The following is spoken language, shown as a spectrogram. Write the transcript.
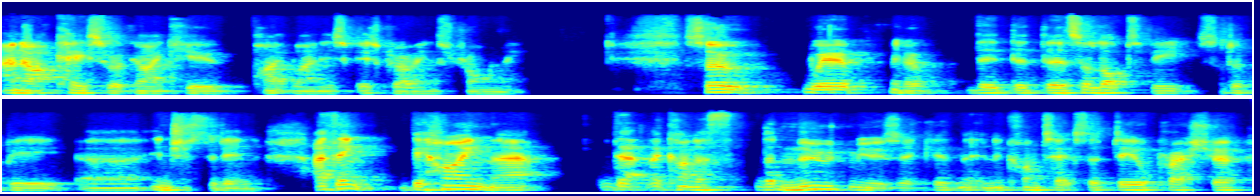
And our casework IQ pipeline is, is growing strongly. So we're, you know, the, the, there's a lot to be sort of be uh, interested in. I think behind that, that the kind of the mood music in, in the context of deal pressure,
